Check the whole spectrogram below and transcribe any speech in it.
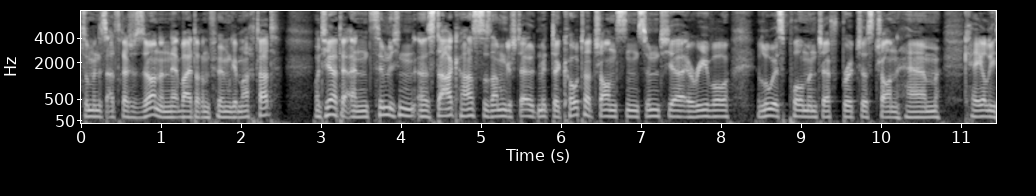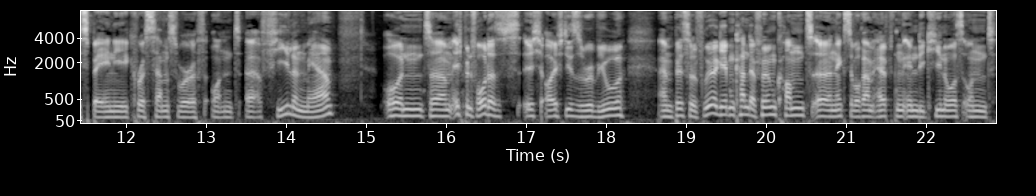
zumindest als Regisseur einen weiteren Film gemacht hat. Und hier hat er einen ziemlichen äh, Starcast zusammengestellt mit Dakota Johnson, Cynthia Erivo, Louis Pullman, Jeff Bridges, John Hamm, Kaylee Spaney, Chris Hemsworth und äh, vielen mehr. Und ähm, ich bin froh, dass ich euch dieses Review ein bisschen früher geben kann. Der Film kommt äh, nächste Woche am 11. in die Kinos und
